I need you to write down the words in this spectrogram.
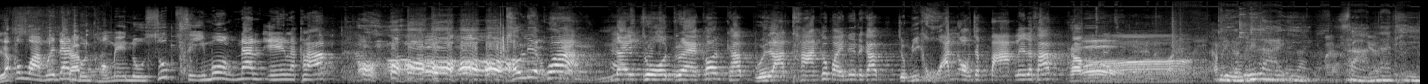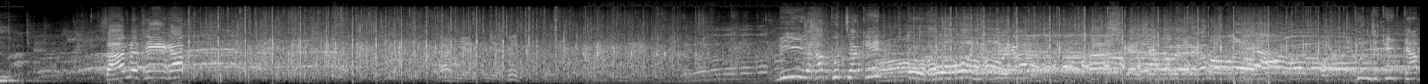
แล้วก็วางไว้ด้านครับบนของเมนูซุปสีม่วงนั่นเองล่ะครับ เขาเรียกว่าไนโตรดราก้อนครับ เวลาทานเข้าไปเนี่ยนะครับ จะมีควันออกจากปากเลยละครับ ครับ เหลือเวลาอีก 3 นาที สามนาทีครับบ้านเย็นบ้านเย็นนี่แหละครับคุณชาคิดโอ้โหเห็นไหมครับ แกโชว์เลยนะครับคุณชาคิดครับ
